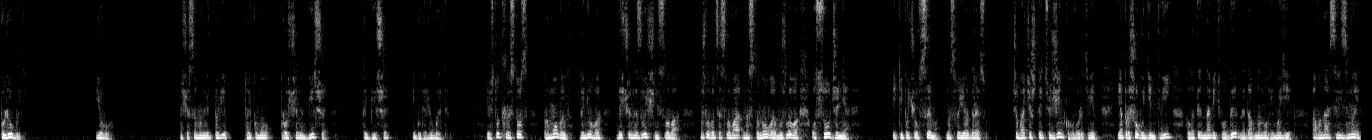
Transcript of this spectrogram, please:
полюбить його? На що Симон відповів: той, кому прощено більше, той більше і буде любити. І ось тут Христос промовив до нього дещо незвичні слова. Можливо, це слова настанови, а можливо, осудження, які почув Симон на свою адресу. Чи бачиш ти цю жінку, говорить він. Я прийшов у дім твій, але ти навіть води не дав на ноги мої. А вона слізьми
